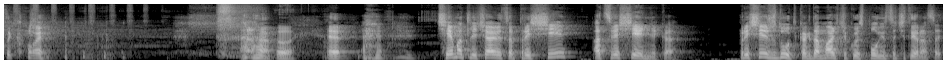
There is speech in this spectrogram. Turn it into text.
Такое. Э, Чем отличаются прыщи от священника? Прыщи ждут, когда мальчику исполнится 14.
